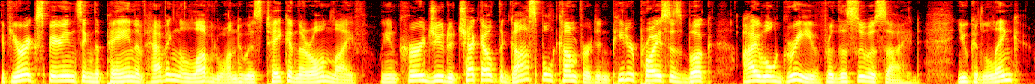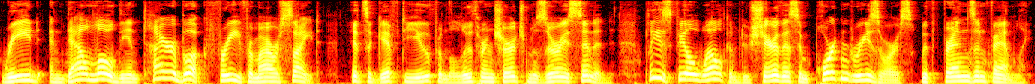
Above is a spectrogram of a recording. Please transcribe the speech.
If you're experiencing the pain of having a loved one who has taken their own life, we encourage you to check out the gospel comfort in Peter Preus's book, I Will Grieve for the Suicide. You can link, read, and download the entire book free from our site. It's a gift to you from the Lutheran Church Missouri Synod. Please feel welcome to share this important resource with friends and family.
